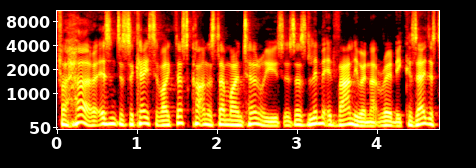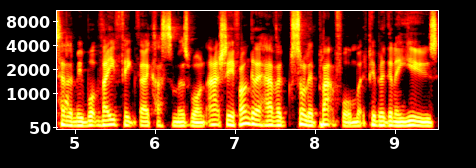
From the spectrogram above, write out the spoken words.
for her, it isn't just a case of I just can't understand my internal users. There's limited value in that really, because they're just telling me what they think their customers want. Actually, if I'm going to have a solid platform which people are going to use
